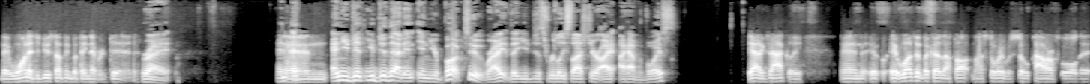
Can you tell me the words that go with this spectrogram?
they wanted to do something but they never did. Right. And, and And and you did you did that in, in your book too, right? That you just released last year. I, I have a voice. yeah, exactly. And it it wasn't because I thought my story was so powerful that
